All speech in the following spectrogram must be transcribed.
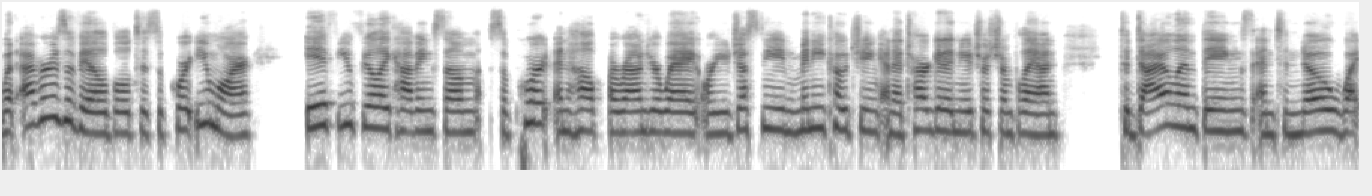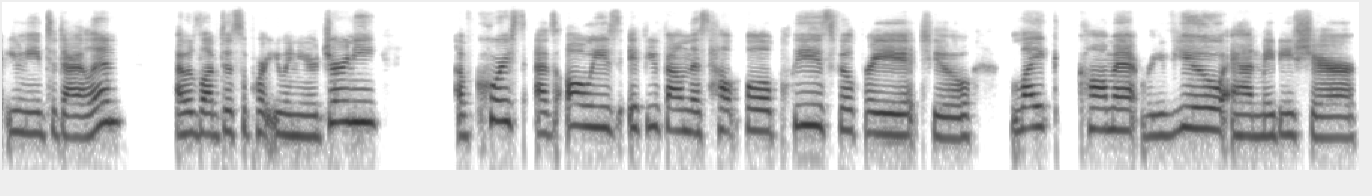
whatever is available to support you more, if you feel like having some support and help around your way, or you just need mini coaching and a targeted nutrition plan to dial in things and to know what you need to dial in, I would love to support you in your journey. Of course, as always, if you found this helpful, please feel free to like, comment, review, and maybe share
